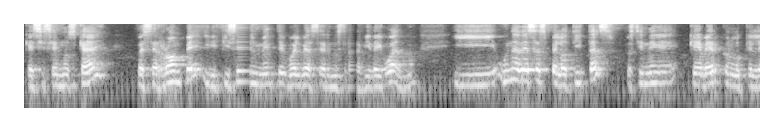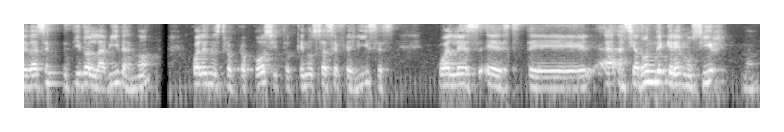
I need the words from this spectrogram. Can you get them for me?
que si se nos cae, pues se rompe y difícilmente vuelve a ser nuestra vida igual, ¿no? Y una de esas pelotitas, pues tiene que ver con lo que le da sentido a la vida, ¿no? ¿Cuál es nuestro propósito? ¿Qué nos hace felices? ¿Cuál es, este, hacia dónde queremos ir? ¿no?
